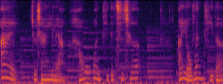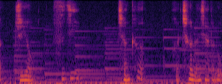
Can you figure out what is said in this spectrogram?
爱就像一辆毫无问题的汽车，而有问题的只有司机、乘客和车轮下的路。”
